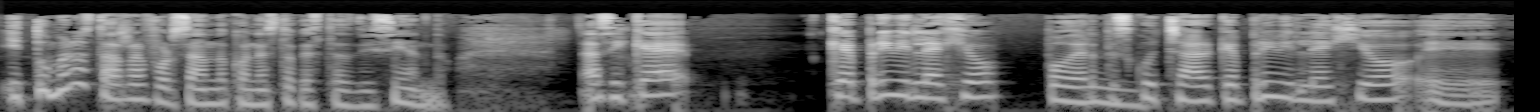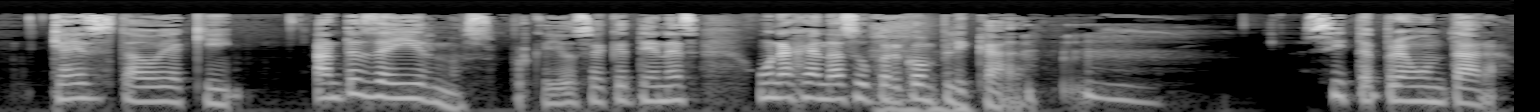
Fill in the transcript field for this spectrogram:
Y tú me lo estás reforzando con esto que estás diciendo. Así que, qué privilegio poderte mm. escuchar, qué privilegio eh, que hayas estado hoy aquí. Antes de irnos, porque yo sé que tienes una agenda súper complicada. si te preguntara,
